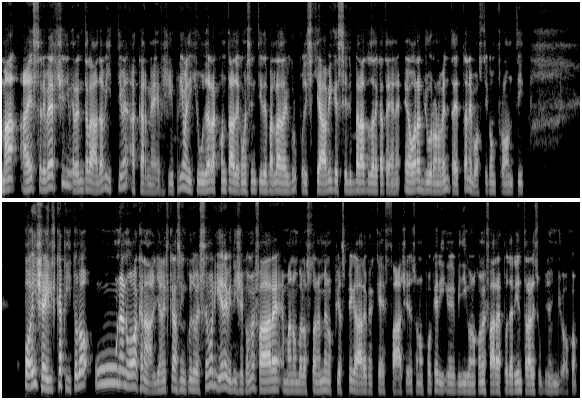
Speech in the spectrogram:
Ma a essere verci vi renderà da vittime a carnefici. Prima di chiudere, raccontate come sentite parlare del gruppo di schiavi che si è liberato dalle catene e ora giurano vendetta nei vostri confronti. Poi c'è il capitolo Una nuova canaglia. Nel caso in cui dovesse morire, vi dice come fare, ma non ve lo sto nemmeno più a spiegare perché è facile. Sono poche righe che vi dicono come fare a poter rientrare subito in gioco.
